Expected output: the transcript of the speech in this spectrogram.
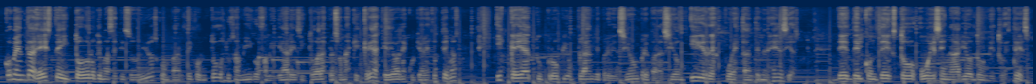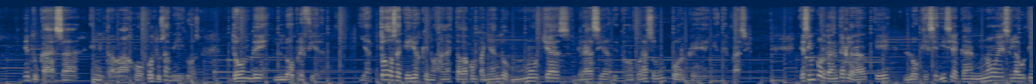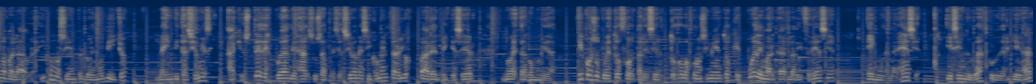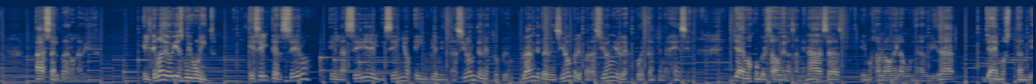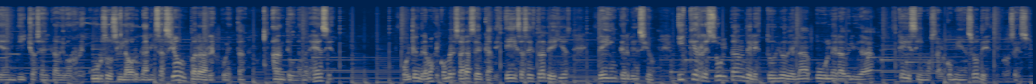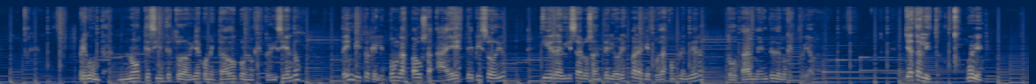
Comenta este y todos los demás episodios, comparte con todos tus amigos, familiares y todas las personas que creas que deban escuchar estos temas y crea tu propio plan de prevención, preparación y respuesta ante emergencias desde el contexto o escenario donde tú estés, en tu casa, en el trabajo, con tus amigos, donde lo prefieras. Y a todos aquellos que nos han estado acompañando, muchas gracias de todo corazón por creer en este espacio. Es importante aclarar que lo que se dice acá no es la última palabra y como siempre lo hemos dicho, la invitación es a que ustedes puedan dejar sus apreciaciones y comentarios para enriquecer nuestra comunidad y por supuesto fortalecer todos los conocimientos que pueden marcar la diferencia en una emergencia y sin duda poder llegar a salvar una vida. El tema de hoy es muy bonito. Es el tercero en la serie del diseño e implementación de nuestro plan de prevención, preparación y respuesta ante emergencia. Ya hemos conversado de las amenazas, hemos hablado de la vulnerabilidad, ya hemos también dicho acerca de los recursos y la organización para la respuesta ante una emergencia. Hoy tendremos que conversar acerca de esas estrategias de intervención y que resultan del estudio de la vulnerabilidad que hicimos al comienzo de este proceso. Pregunta, ¿no te sientes todavía conectado con lo que estoy diciendo? Te invito a que le pongas pausa a este episodio y revisa los anteriores para que puedas comprender totalmente de lo que estoy hablando. Ya estás listo. Muy bien.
